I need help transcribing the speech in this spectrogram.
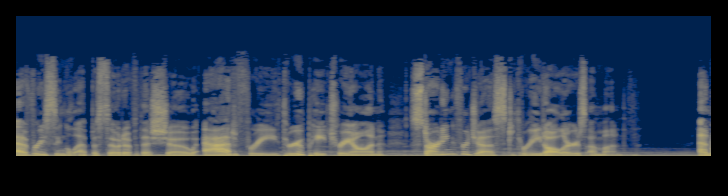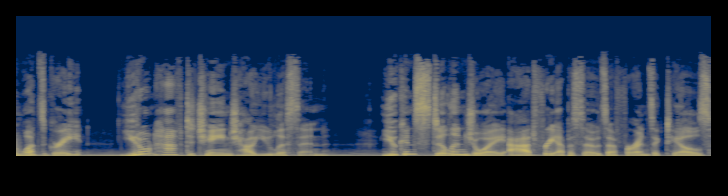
every single episode of this show ad free through Patreon, starting for just $3 a month. And what's great? You don't have to change how you listen. You can still enjoy ad free episodes of Forensic Tales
